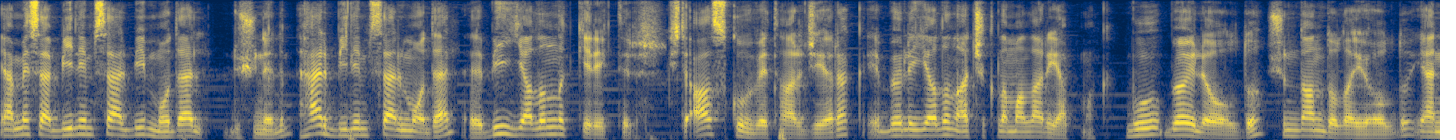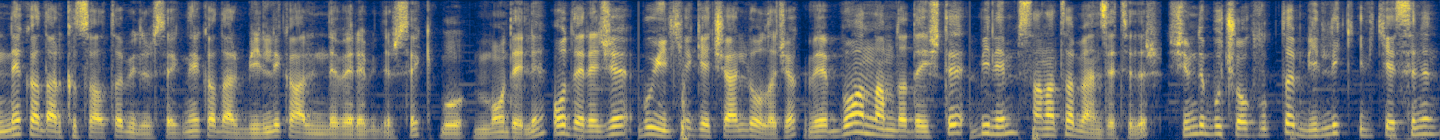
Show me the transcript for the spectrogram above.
Yani mesela bilimsel bir model düşünelim. Her bilimsel model e, bir yalınlık gerektirir. İşte az kuvvet harcayarak e, böyle yalın açıklamalar yapmak. Bu böyle oldu. Şundan dolayı oldu. Yani ne kadar kısaltabilirsek, ne kadar birlik halinde verebilirsek bu modeli o derece bu ilke geçerli olacak ve bu anlamda da işte bilim sanata benzetilir. Şimdi bu çoklukta birlik ilkesinin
